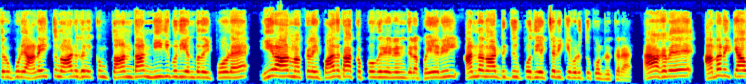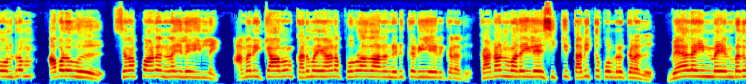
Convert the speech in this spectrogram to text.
திருக்கூடிய அனைத்து நாடுகளுக்கும் தான் தான் நீதிபதி என்பதை போல ஈரான் மக்களை பாதுகாக்கப் போகிறேன் என்கிற பெயரில் அந்த நாட்டுக்கு இப்போது எச்சரிக்கை விடுத்துக் கொண்டிருக்கிறார். ஆகவே அமெரிக்கா ஒன்றும் அவ்வளவு சிறப்பான நிலையிலே இல்லை. அமெரிக்காவும் கடுமையான பொருளாதார நெருக்கடியிலே இருக்கிறது. கடன் வலையிலே சிக்கி தவித்துக் கொண்டிருக்கிறது. வேலையின்மை என்பது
